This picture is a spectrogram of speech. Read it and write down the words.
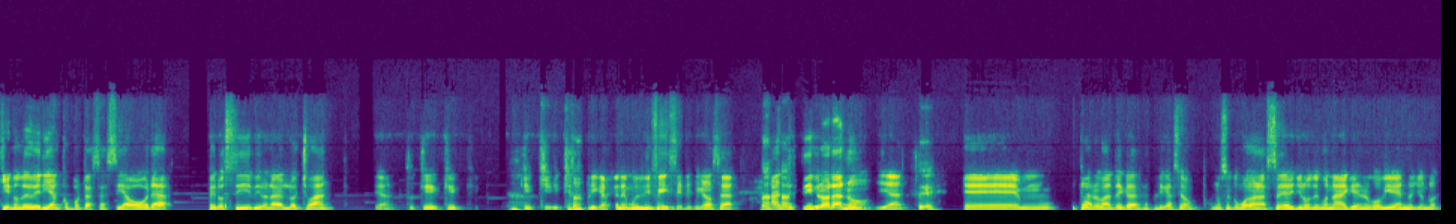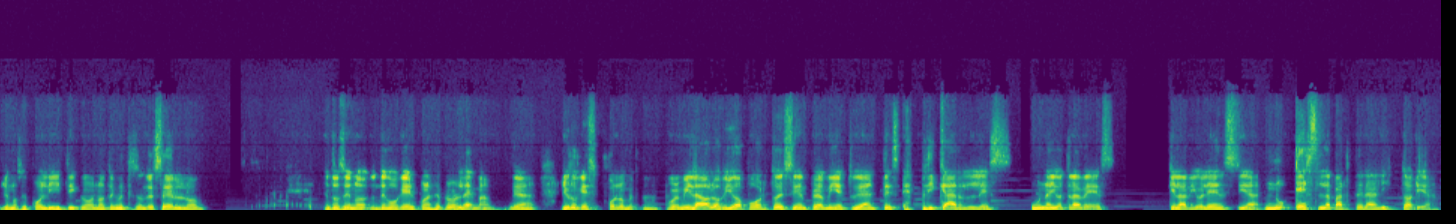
que no deberían comportarse así ahora, pero sí debieron haberlo hecho antes. ¿ya? Que, que, que, que, que explicación es muy difícil. O sea, antes sí, pero ahora no. ¿ya? Sí. Eh, claro, van a tener que dar esa explicación. No sé cómo lo van a hacer, yo no tengo nada que ver en el gobierno, yo no, yo no soy político, no tengo intención de serlo. Entonces no, no, tengo que ir con ese problema. ¿ya? Yo creo que es, por, lo, por mi lado lo que yo aporto es siempre a mis estudiantes explicarles una y otra vez que la violencia no es la partera de la historia.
